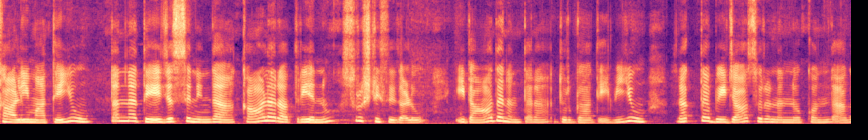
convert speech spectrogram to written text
ಕಾಳಿಮಾತೆಯು ತನ್ನ ತೇಜಸ್ಸಿನಿಂದ ಕಾಳರಾತ್ರಿಯನ್ನು ಸೃಷ್ಟಿಸಿದಳು. ಇದಾದ ನಂತರ ದುರ್ಗಾದೇವಿಯು ರಕ್ತ ಬೀಜಾಸುರನನ್ನು ಕೊಂದಾಗ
